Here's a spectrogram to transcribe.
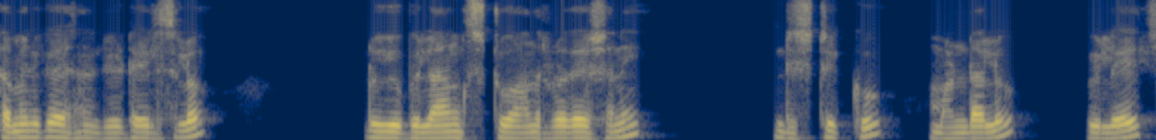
కమ్యూనికేషన్ డీటెయిల్స్‌లో డూ యూ బిలాంగ్స్ టు ఆంధ్రప్రదేశ్ అని డిస్టిక్ మండలు, విలేజ్,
